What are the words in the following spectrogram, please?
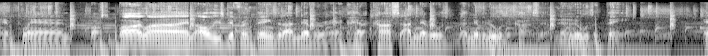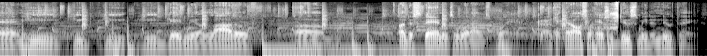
and playing across the bar line, all these different things that I never had, had a concept. I never was. I never knew it was a concept. Never knew it was a thing. And he he he he gave me a lot of um, understanding to what I was playing, gotcha. and also introduced me to new things.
